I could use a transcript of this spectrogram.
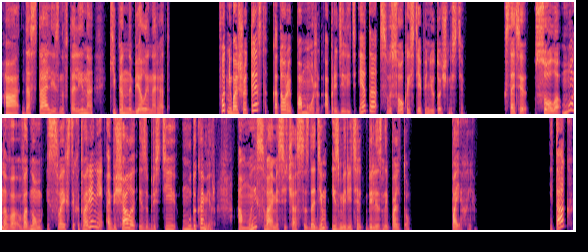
а достали из нафталина кипенно-белый наряд? Вот небольшой тест, который поможет определить это с высокой степенью точности. Кстати, Соло Монова в одном из своих стихотворений обещала изобрести мудокомер, а мы с вами сейчас создадим измеритель белизны пальто. Поехали. Итак,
